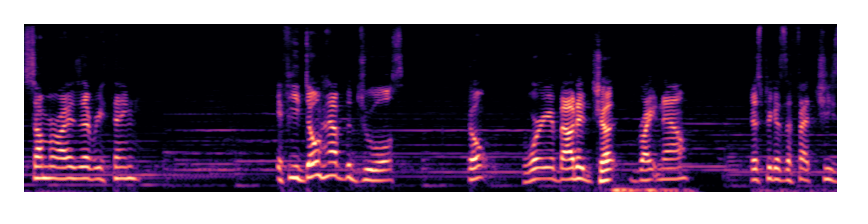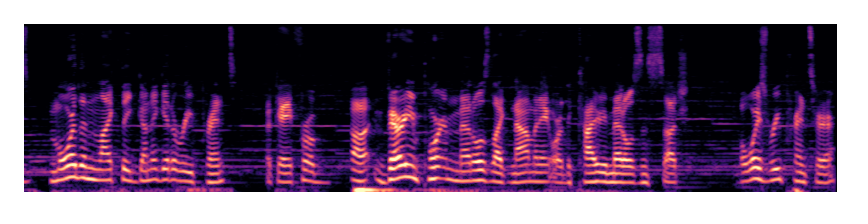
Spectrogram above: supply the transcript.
summarize everything. If you don't have the jewels, don't worry about it ju- right now. Just because the fact she's more than likely gonna get a reprint. Okay, for uh, very important medals like Naminé or the Kairi medals and such, always reprint her.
